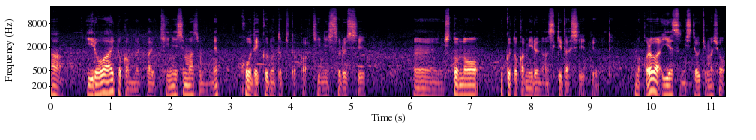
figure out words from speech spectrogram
まあ、色合いとかもやっぱり気にしますもんね。コーデ組む時とかは気にするし、うん、人の服とか見るのは好きだしっていうので、まあ、これはイエスにしておきましょう。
